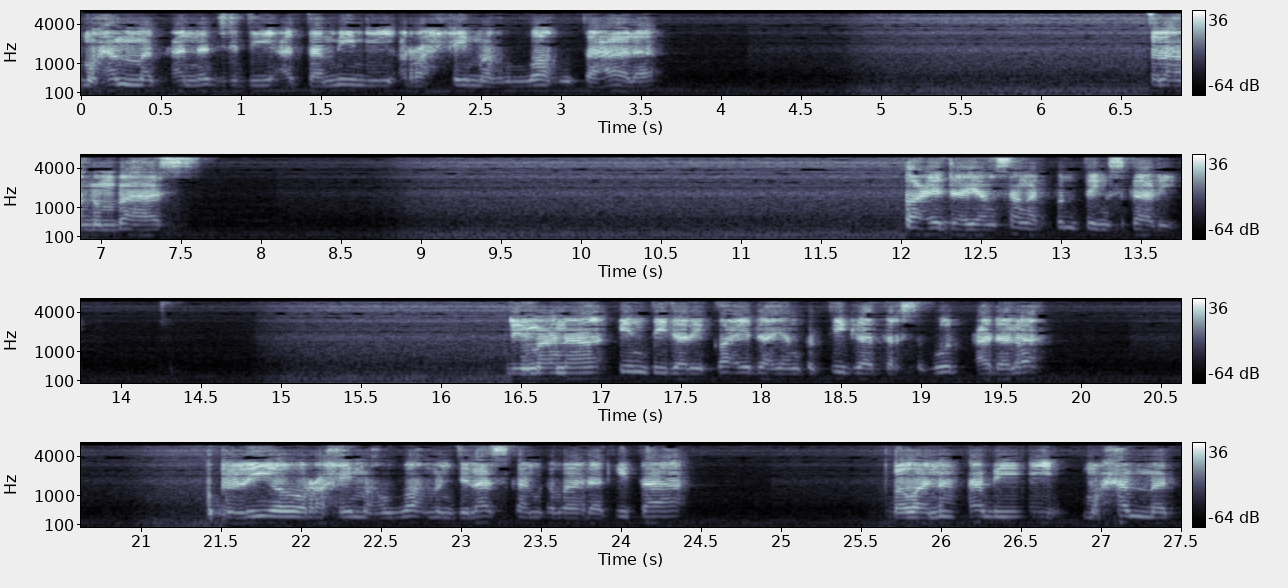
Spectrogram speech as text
Muhammad An-Najdi At-Tamimi rahimahullahu taala telah membahas kaidah yang sangat penting sekali. Di mana inti dari kaidah yang ketiga tersebut adalah beliau rahimahullah menjelaskan kepada kita bahwa Nabi Muhammad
